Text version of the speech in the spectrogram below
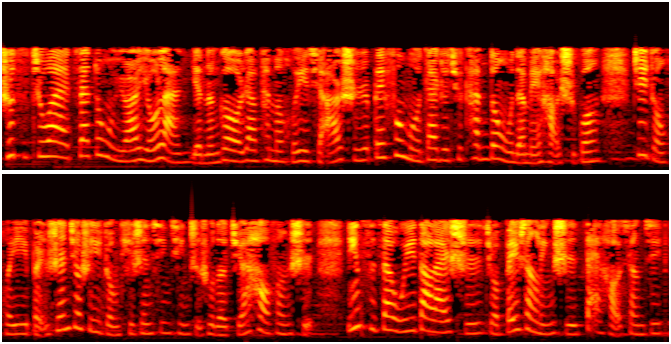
除此之外，在动物园游览也能够让他们回忆起儿时被父母带着去看动物的美好时光。这种回忆本身就是一种提升心情指数的绝好方式。因此，在五一到来时，就背上零食，带好相机，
